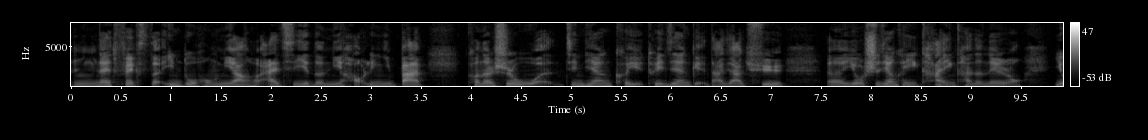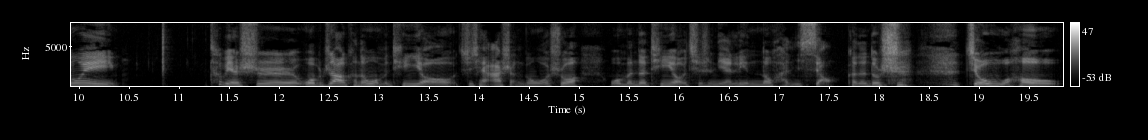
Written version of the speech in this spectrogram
嗯，Netflix 的《印度红娘》和爱奇艺的《你好另一半》，可能是我今天可以推荐给大家去，呃，有时间可以看一看的内容。因为，特别是我不知道，可能我们听友之前阿婶跟我说，我们的听友其实年龄都很小，可能都是 九五后，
